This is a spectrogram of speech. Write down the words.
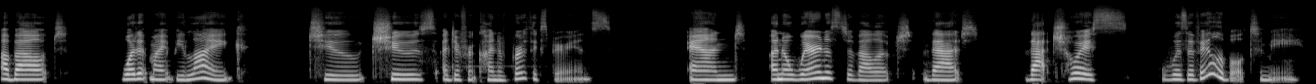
about what it might be like to choose a different kind of birth experience. And an awareness developed that that choice was available to me.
